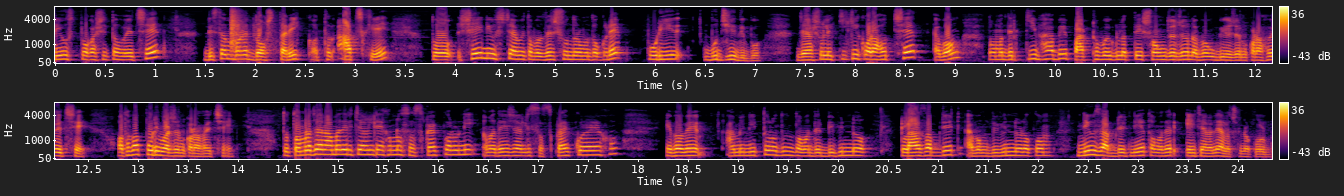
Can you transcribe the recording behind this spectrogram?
নিউজ প্রকাশিত হয়েছে ডিসেম্বরের দশ তারিখ, অর্থাৎ আজকে। তো সেই নিউজটি আমি তোমাদের সুন্দর মতো করে পড়িয়ে বুঝিয়ে দিব যে আসলে কি কি করা হচ্ছে এবং তোমাদের কীভাবে পাঠ্য বইগুলোতে সংযোজন এবং বিয়োজন করা হয়েছে অথবা পরিমার্জন করা হয়েছে। তো তোমরা যারা আমাদের চ্যানেলটি এখনও সাবস্ক্রাইব করোনি, আমাদের চ্যানেলটি সাবস্ক্রাইব করে রাখো। এভাবে আমি নিত্য নতুন তোমাদের বিভিন্ন ক্লাস আপডেট এবং বিভিন্ন রকম নিউজ আপডেট নিয়ে তোমাদের এই চ্যানেলে আলোচনা করব।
